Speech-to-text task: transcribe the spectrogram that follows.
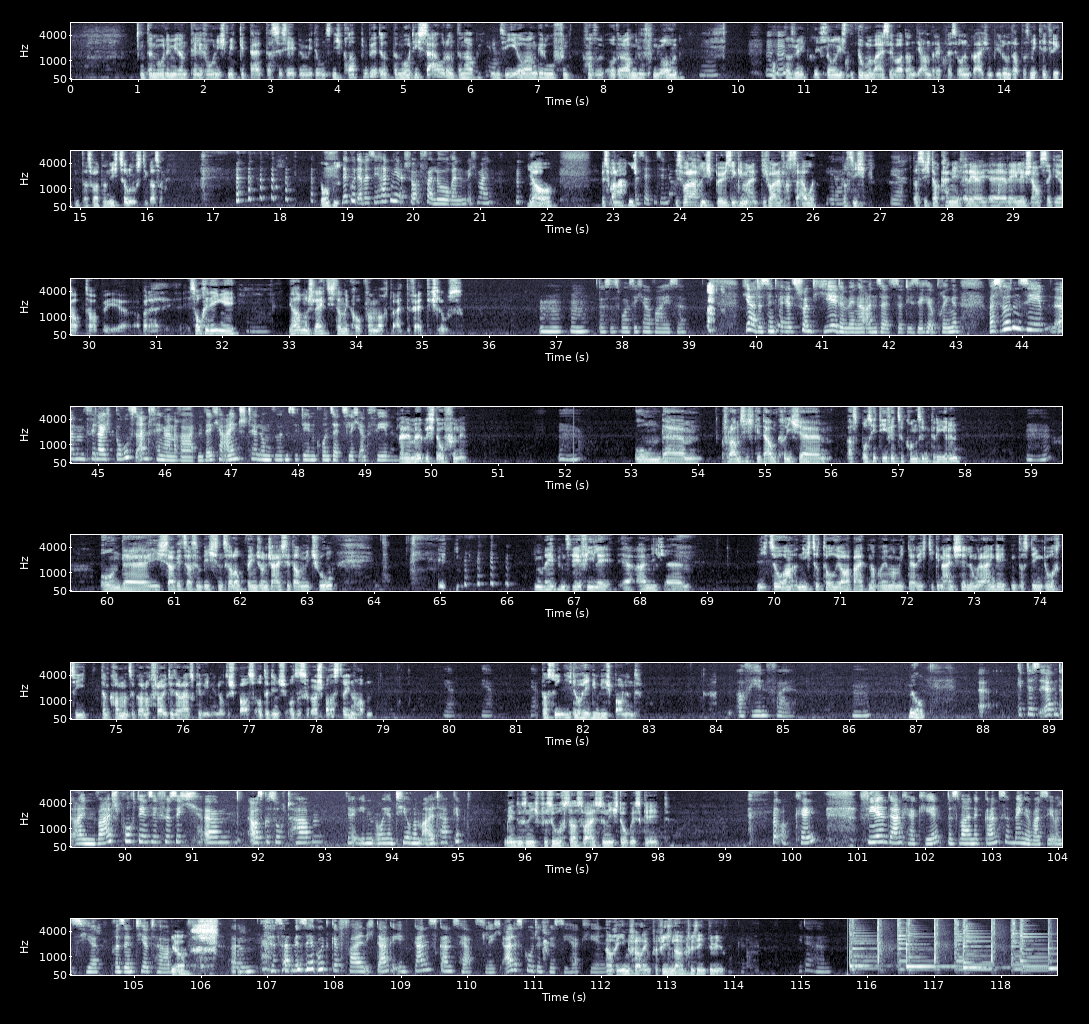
Und dann wurde mir dann telefonisch mitgeteilt, dass es eben mit uns nicht klappen würde. Und dann wurde ich sauer und dann habe ich ja. den CEO angerufen, also, oder anrufen wollen. Mhm. Ob mhm. das wirklich so ist. Und dummerweise war dann die andere Person im gleichen Büro und hat das mitgekriegt und das war dann nicht so lustig. Also, Na gut, aber Sie hatten ja schon verloren. Ich meine. ja, es war, auch nicht, es war auch nicht böse gemeint. Ich war einfach sauer, ja. dass, ich, ja. dass ich da keine re äh, reelle Chance gehabt habe. Aber äh, solche Dinge, mhm. ja, man schlägt sich dann den Kopf und macht weiter, fertig, Schluss. Mhm, mhm. das ist wohl sicherweise. Ja, das sind ja jetzt schon jede Menge Ansätze, die Sie hier bringen. Was würden Sie ähm, vielleicht Berufsanfängern raten? Welche Einstellung würden Sie denen grundsätzlich empfehlen? Eine möglichst offene. Mhm. Und ähm, vor allem sich gedanklich äh, aufs Positive zu konzentrieren. Mhm. Und äh, ich sage jetzt das ein bisschen salopp, wenn schon Scheiße, dann mit Schwung. Im Leben sehr viele äh, eigentlich äh, nicht so, nicht so tolle Arbeiten, aber wenn man mit der richtigen Einstellung reingeht und das Ding durchzieht, dann kann man sogar noch Freude daraus gewinnen oder Spaß oder, den, oder sogar Spaß drin haben. Ja, ja, ja. Das finde ich doch irgendwie spannend. Auf jeden Fall. Mhm. Ja. Äh, gibt es irgendeinen Wahlspruch, den Sie für sich ähm, ausgesucht haben, der Ihnen Orientierung im Alltag gibt? Wenn du es nicht versuchst hast, weißt du nicht, ob es geht. Okay. Vielen Dank, Herr Kehl. Das war eine ganze Menge, was Sie uns hier präsentiert haben. Ja. Ähm, es hat mir sehr gut gefallen. Ich danke Ihnen ganz, ganz herzlich. Alles Gute für Sie, Herr Kehl. Auch Ihnen, Frau Lemper. Vielen Dank fürs Interview. Danke. Wiederhören.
